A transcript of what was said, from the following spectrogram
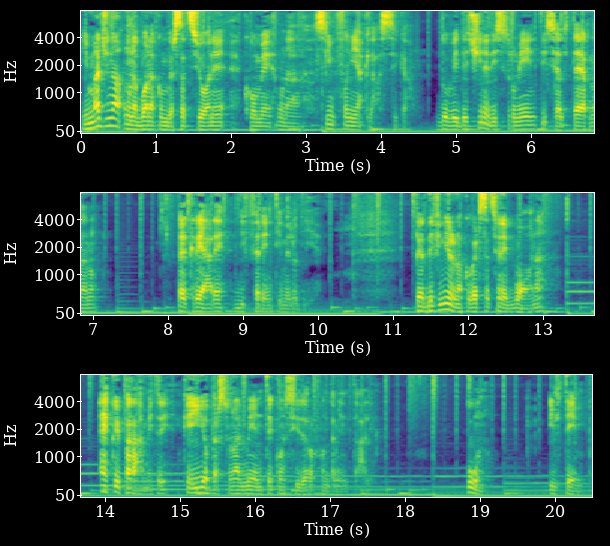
Immagina una buona conversazione come una sinfonia classica, dove decine di strumenti si alternano per creare differenti melodie. Per definire una conversazione buona, ecco i parametri che io personalmente considero fondamentali. 1. Il tempo.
